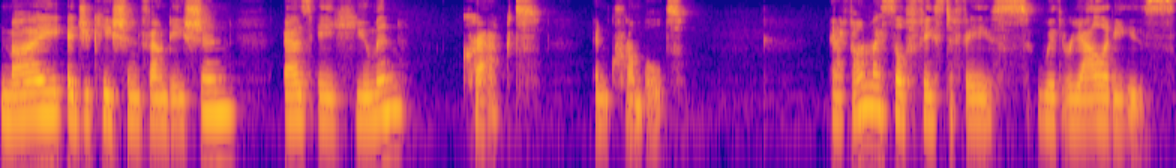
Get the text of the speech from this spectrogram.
my education foundation as a human cracked and crumbled. And I found myself face to face with realities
